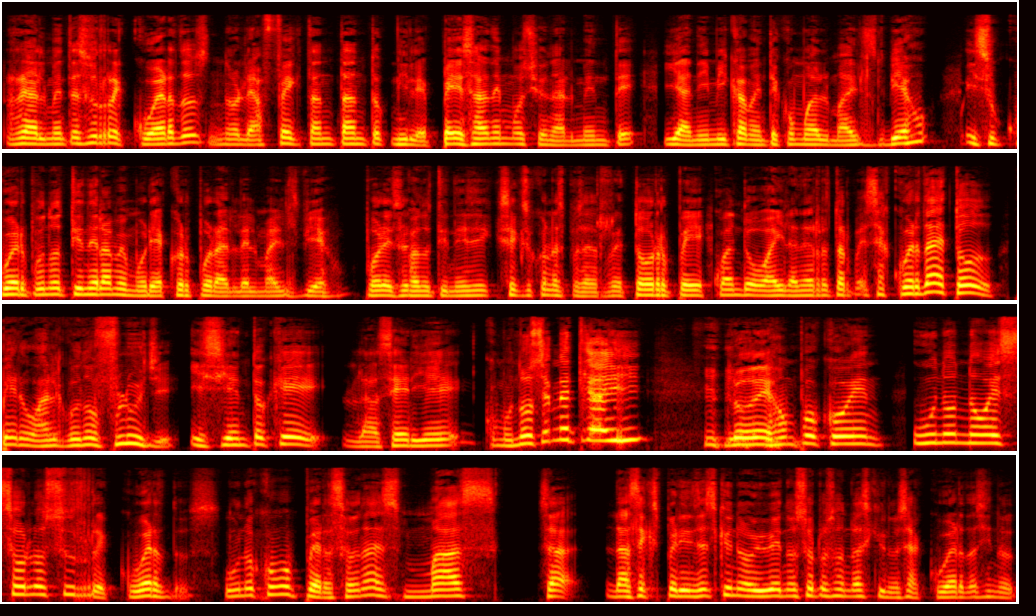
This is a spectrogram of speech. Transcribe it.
realmente sus recuerdos no le afectan tanto ni le pesan emocionalmente y anímicamente como al Miles viejo y su cuerpo no tiene la memoria corporal del Miles viejo. Por eso cuando tiene sexo con la esposa es retorpe, cuando bailan es retorpe, se acuerda de todo, pero algo no fluye y siento que la serie como no se mete ahí, lo deja un poco en, uno no es solo sus recuerdos, uno como persona es más, o sea, las experiencias que uno vive no solo son las que uno se acuerda, sino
